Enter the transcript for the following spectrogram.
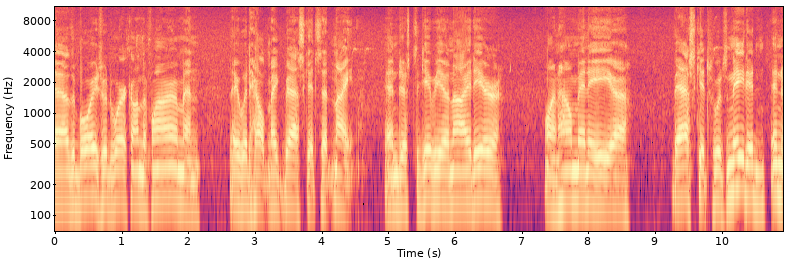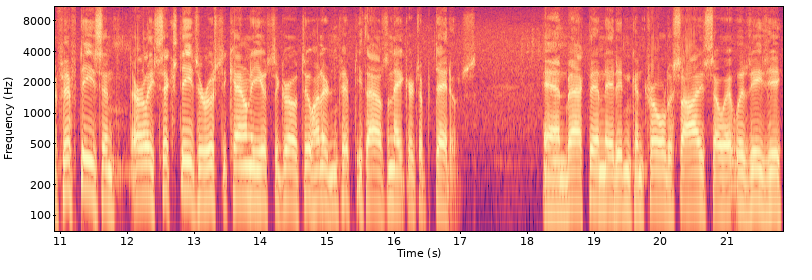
uh, the boys would work on the farm and they would help make baskets at night. And just to give you an idea on how many uh, baskets was needed, in the 50s and early 60s, Aroostook County used to grow 250,000 acres of potatoes. And back then they didn't control the size, so it was easy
